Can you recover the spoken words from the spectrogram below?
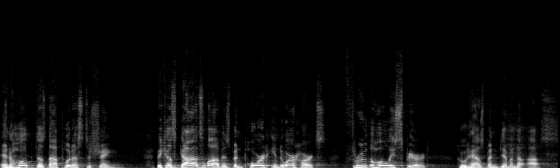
And hope does not put us to shame, because God's love has been poured into our hearts through the Holy Spirit who has been given to us.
